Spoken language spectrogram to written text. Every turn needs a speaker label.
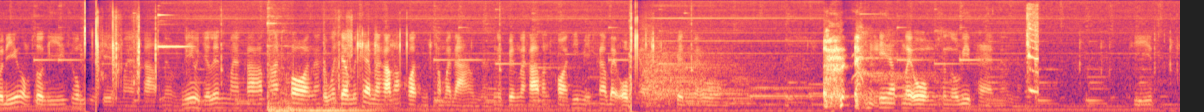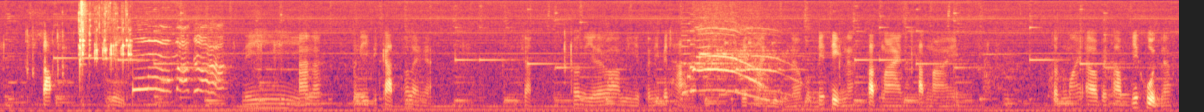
Speaker 1: วัสดีครับผมสวัสดีชมเกมมค์ครับนะนี่ผมจะเล่นมค์ครับฮาร์ดคอร์นะแต่ว่าจะไม่ใช่มค์ครับฮาร์ดคอร์ธรรมดาเนะมันเป็นมค์ครับฮาร์ดคอร์ที่มีแค่ไบโอมเดียวเป็นไบโอมนี่ครับไบโอมสโนวี่แพนนะพีทซับนี่นี่นะนะวันนี้พิกัดเท่าไหร่เนี่ยพิกัดเท่านี้แล้วก็มีตอนนี้ไปถ่ายไปถ่ายอยู่นะผมเบสิกนะตัดไม้นะตัดไม้ตัดไม้เอาไปทำที่ขุดนะ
